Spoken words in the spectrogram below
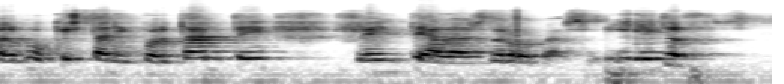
algo que es tan importante frente a las drogas. Y entonces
